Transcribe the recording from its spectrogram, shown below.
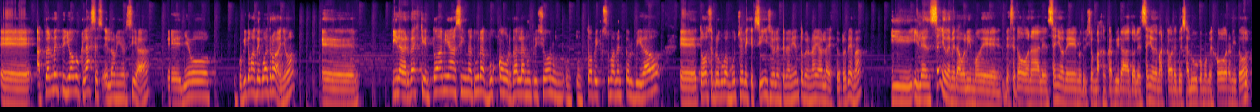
Eh, actualmente yo hago clases en la universidad, eh, llevo un poquito más de cuatro años eh, y la verdad es que en todas mis asignaturas busco abordar la nutrición, un, un, topic sumamente olvidado. todos se preocupan mucho del ejercicio, del entrenamiento, pero nadie habla de este otro tema. Y, le enseño de metabolismo de, de, cetona, le enseño de nutrición baja en carbohidratos, le enseño de marcadores de salud, cómo mejoran y todo.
